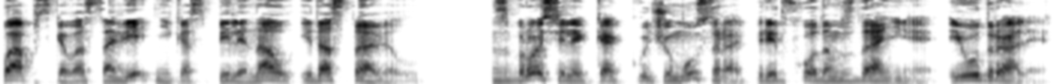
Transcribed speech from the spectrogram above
Папского советника спеленал и доставил. Сбросили, как кучу мусора, перед входом в здание и удрали.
